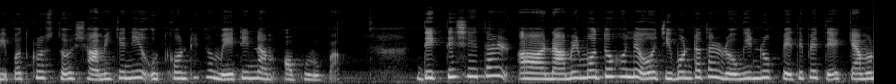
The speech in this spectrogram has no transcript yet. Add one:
বিপদগ্রস্ত স্বামীকে নিয়ে উৎকণ্ঠিত মেয়েটির নাম অপরূপা। দেখতে সে তার নামের মধ্যে হলেও জীবনটা তার রঙিন রূপ পেতে পেতে কেমন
